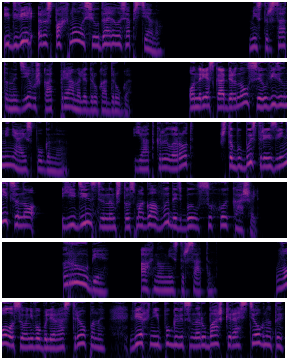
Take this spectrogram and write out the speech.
и дверь распахнулась и ударилась об стену. Мистер Саттон и девушка отпрянули друг от друга. Он резко обернулся и увидел меня, испуганную. Я открыла рот, чтобы быстро извиниться, но единственным, что смогла выдать, был сухой кашель. «Руби!» — ахнул мистер Саттон. Волосы у него были растрепаны, верхние пуговицы на рубашке расстегнуты,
